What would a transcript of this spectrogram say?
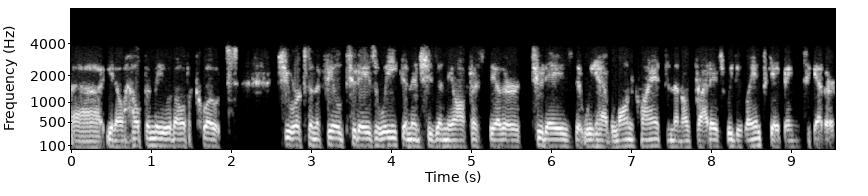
uh, you know, helping me with all the quotes she works in the field two days a week and then she's in the office the other two days that we have lawn clients and then on fridays we do landscaping together.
